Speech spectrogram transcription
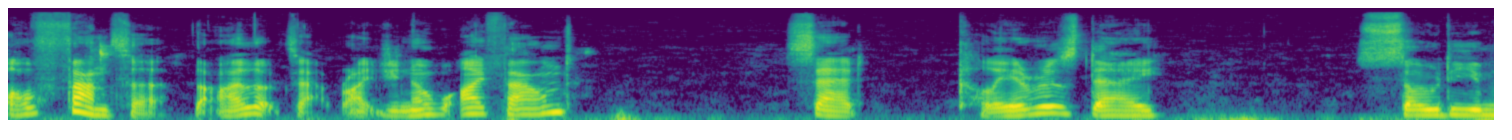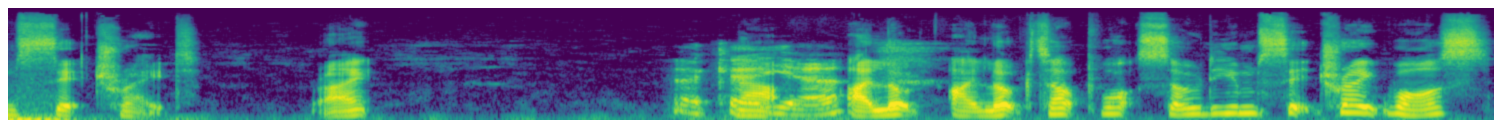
of Fanta that I looked at, right, do you know what I found? Said, clear as day, sodium citrate. Right? Okay, Now, yeah. I looked I looked up what sodium citrate was.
